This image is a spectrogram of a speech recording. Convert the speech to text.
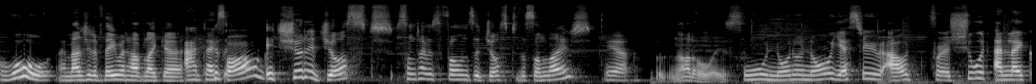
Oh, I imagine if they would have like a Anti-fog? It should adjust. Sometimes phones adjust to the sunlight, yeah. but not always. Oh no no no! Yesterday we were out for a shoot and like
